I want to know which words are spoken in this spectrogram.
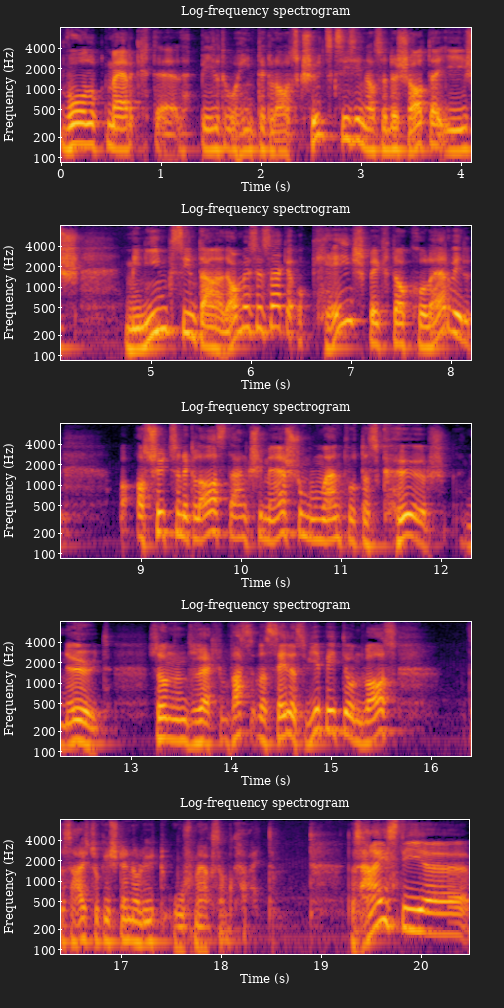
Wohlgemerkt, äh, Bilder, die hinter Glas geschützt waren. Also der Schaden war minim gewesen. Und dann da müssen sagen, okay, spektakulär, weil als schützende Glas denkst du im ersten Moment, wo du das hörst, nicht. Sondern du sagst, was, was soll es, wie bitte und was? Das heißt, du gibst den Leuten Aufmerksamkeit. Das heißt, die äh,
